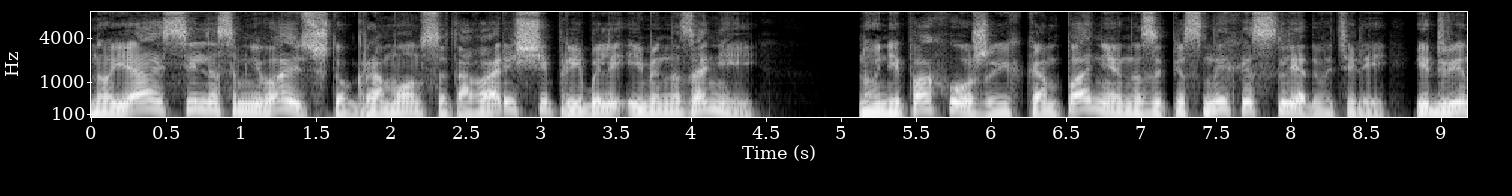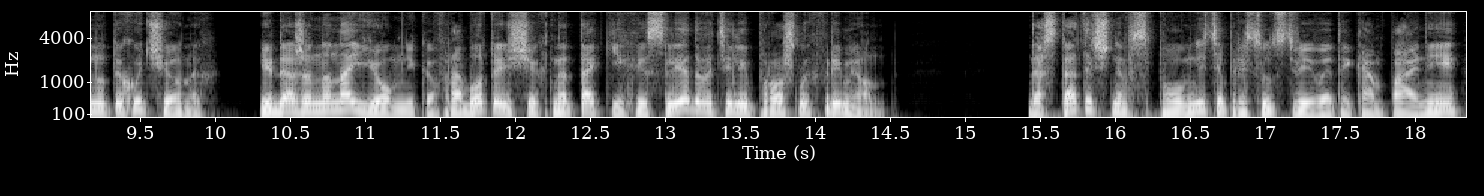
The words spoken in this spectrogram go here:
но я сильно сомневаюсь, что Грамонс и товарищи прибыли именно за ней. Но не похожа их компания на записных исследователей и двинутых ученых, и даже на наемников, работающих на таких исследователей прошлых времен. Достаточно вспомнить о присутствии в этой компании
